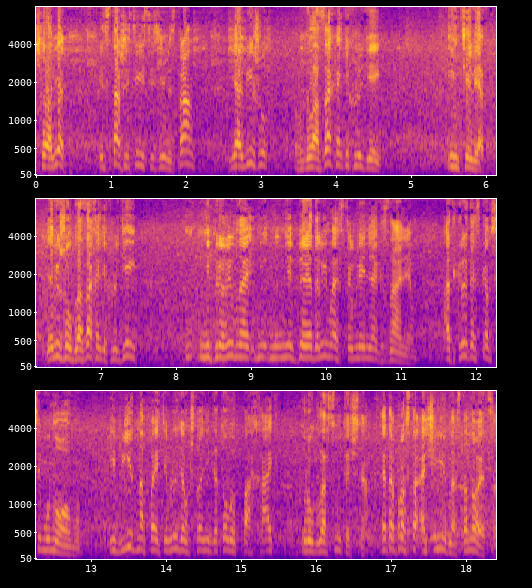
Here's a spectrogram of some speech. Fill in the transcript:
человек из 167 стран, я вижу в глазах этих людей интеллект. Я вижу в глазах этих людей непрерывное, непреодолимое стремление к знаниям, открытость ко всему новому. И видно по этим людям, что они готовы пахать круглосуточно. Это просто очевидно становится.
